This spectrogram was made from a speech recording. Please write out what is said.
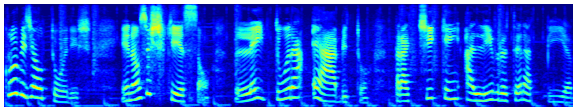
Clube de Autores. E não se esqueçam, leitura é hábito. Pratiquem a livroterapia.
